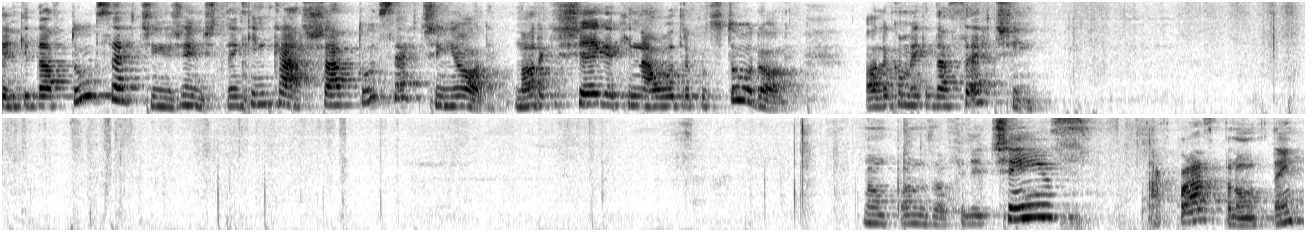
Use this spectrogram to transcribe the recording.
Tem que dar tudo certinho, gente. Tem que encaixar tudo certinho, olha. Na hora que chega aqui na outra costura, olha. Olha como é que dá certinho. Vamos pôr nos alfinetinhos. Tá quase pronta, hein?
